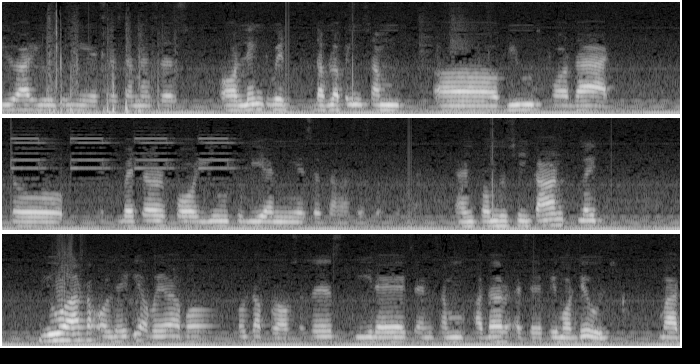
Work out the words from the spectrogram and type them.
You are using ESS, or linked with developing some uh, views for that. So better for you to be an ESS. And from the Srikant, like you are already aware about, the processes, EREC, and some other SAP modules, but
